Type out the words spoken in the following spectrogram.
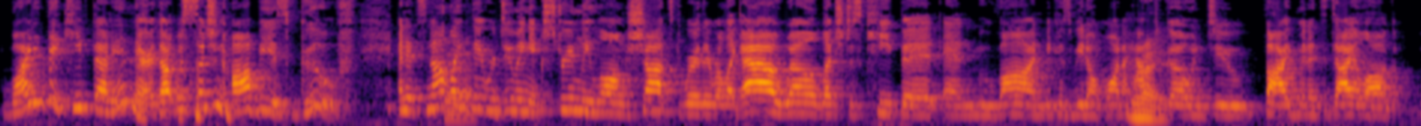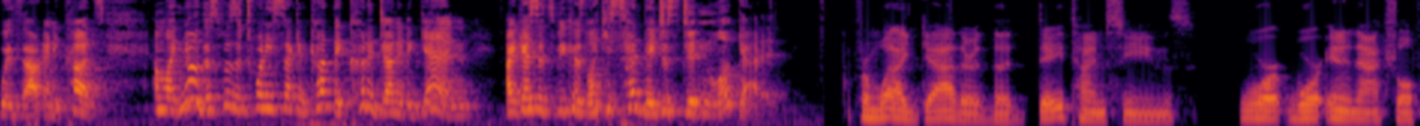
why did they keep that in there? That was such an obvious goof. And it's not Yeah. like they were doing extremely long shots where they were like, ah, well, let's just keep it and move on because we don't want to have to go and do five minutes of dialogue without any cuts. I'm like, no, this was a 20 second cut. They could have done it again. I guess it's because, like you said, they just didn't look at it. from what I gather, the daytime scenes were were in an actual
